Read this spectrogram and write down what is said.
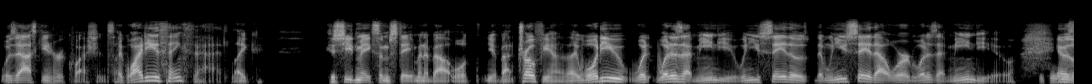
was asking her questions like, "Why do you think that?" Like, because she'd make some statement about well you know, about trophy hunting. Like, what do you what what does that mean to you when you say those? That when you say that word, what does that mean to you? Mhm. It was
